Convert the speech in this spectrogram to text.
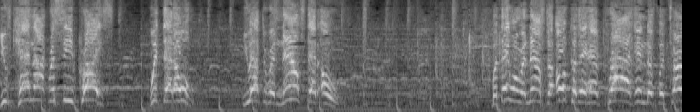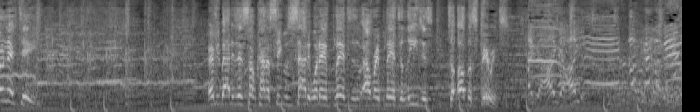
You cannot receive Christ with that oath. You have to renounce that oath. But they won't renounce the oath because they have pride in the fraternity. Everybody's in some kind of secret society where they pledge, outright pledge allegiance to other spirits. Lock up!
